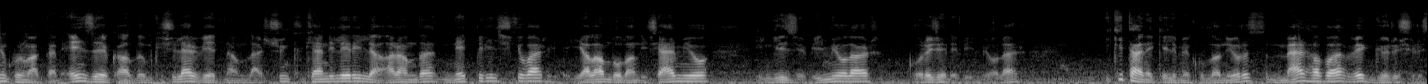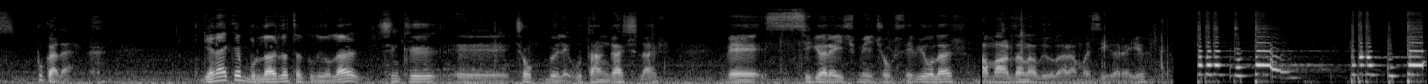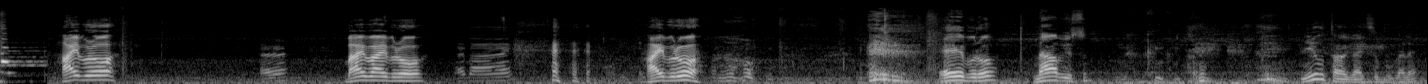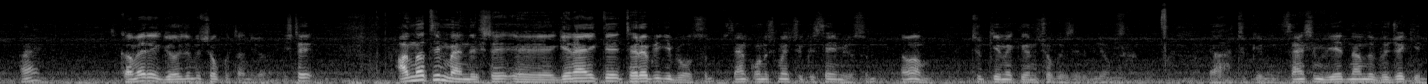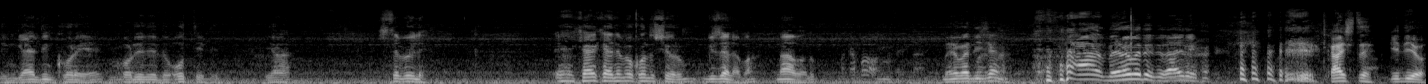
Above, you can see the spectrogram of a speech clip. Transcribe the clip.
İletişim kurmaktan en zevk aldığım kişiler Vietnamlılar. Çünkü kendileriyle aramda net bir ilişki var. Yalan dolan içermiyor. İngilizce bilmiyorlar. Korece de bilmiyorlar. İki tane kelime kullanıyoruz. Merhaba ve görüşürüz. Bu kadar. Genellikle buralarda takılıyorlar. Çünkü e, çok böyle utangaçlar. Ve sigara içmeyi çok seviyorlar. Damardan alıyorlar ama sigarayı. Hi bro. Bye bye bro. Bye bye. Hi bro. Hey bro. Ne yapıyorsun? Niye utangaçsın bu kadar? He? Kamerayı gördüğümü çok utanıyor. İşte anlatayım ben de işte e, genellikle terapi gibi olsun. Sen konuşmayı çünkü sevmiyorsun. Tamam mı? Türk yemeklerini çok özledim biliyor musun? Ya Türk yemeği. Sen şimdi Vietnam'da böcek yedin, geldin Kore'ye. Kore'de de ot yedin. Ya işte böyle. Eh, kendi kendime konuşuyorum. Güzel ama. Ne yapalım? Merhaba diyeceksin. Merhaba dedin haydi. Kaçtı. Gidiyor.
